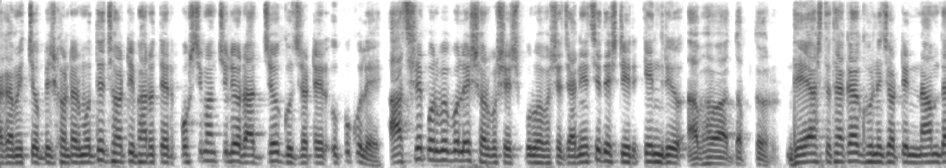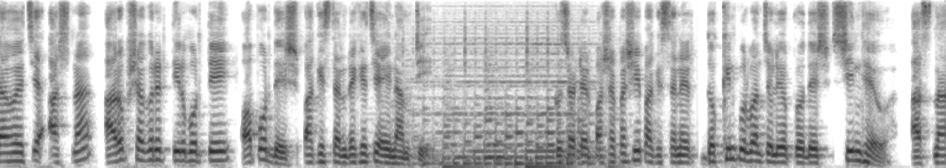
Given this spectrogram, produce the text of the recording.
আগামী চব্বিশ ঘণ্টার মধ্যে ঝড়টি ভারতের পশ্চিমাঞ্চলীয় রাজ্য গুজরাটের উপকূলে আছড়ে পড়বে বলে সর্বশেষ পূর্বাভাসে জানিয়েছে দেশটির কেন্দ্রীয় আবহাওয়া দপ্তর। ধেয়ে আসতে থাকা ঘূর্ণিঝড়টির নাম দেওয়া হয়েছে আসনা আরব সাগরের তীরবর্তী অপর দেশ পাকিস্তান রেখেছে এই নামটি। গুজরাটের পাশাপাশি পাকিস্তানের দক্ষিণ পূর্বাঞ্চলীয় প্রদেশ সিন্ধেও আসনা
